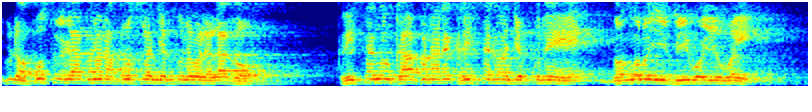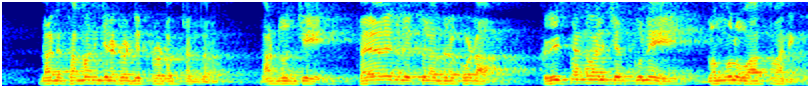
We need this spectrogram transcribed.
ఇప్పుడు అపోస్తులు కాకుండానే అపోస్తులు అని చెప్పుకునే వాళ్ళు ఎలాగో? క్రీస్తంగం కాకుండానే క్రీస్తంగం అని చెప్పుకునే దొంగలు ఈ బీఓయువై దానికి సంబంధించినటువంటి ప్రోడక్ట్ అందరూ. దాంట్లోంచి తయారైన వ్యక్తులందరూ కూడా క్రీస్తంగం అని చెప్పుకునే దొంగలు వాస్తవానికి.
